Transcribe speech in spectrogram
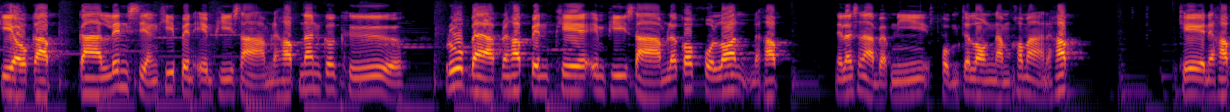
เกี่ยวกับการเล่นเสียงที่เป็น MP3 นะครับ นั่นก็คือรูปแบบนะครับเป็น KMP3 แล้วก็โคลอนนะครับ ในลักษณะแบบนี้ผมจะลองนำเข้ามานะครับ เคนะครับ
